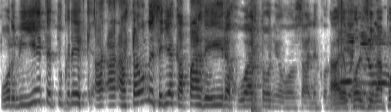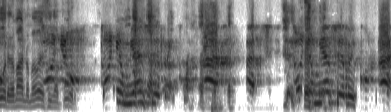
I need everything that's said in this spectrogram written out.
por billete, ¿tú crees que a- a- hasta dónde sería capaz de ir a jugar Toño González? Con Ah, yo juego en Singapur, hermano, me voy a Singapur. Toño me hace recordar, Toño me hace recordar,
